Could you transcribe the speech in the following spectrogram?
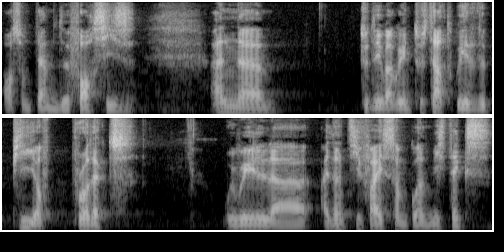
or sometimes the four C's. And um, today, we are going to start with the P of products. We will uh, identify some common mistakes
